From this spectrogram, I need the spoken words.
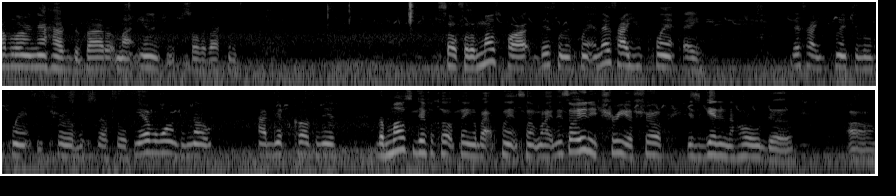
I've learned now how to divide up my energy so that I can. So for the most part, this one is planted. and that's how you plant a, that's how you plant your little plants and shrubs and stuff. So if you ever want to know how difficult it is, the most difficult thing about planting something like this, or any tree or shrub, is getting the hole dug. Uh,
